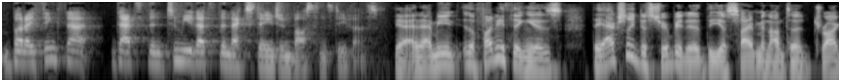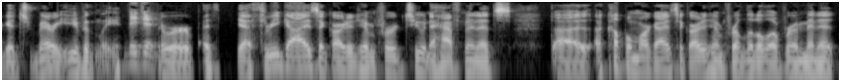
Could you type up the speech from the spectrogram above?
but I think that that's the to me that's the next stage in Boston's defense. Yeah, and I mean the funny thing is they actually distributed the assignment onto Dragic very evenly. They did. There were yeah three guys that guarded him for two and a half minutes. Uh, a couple more guys that guarded him for a little over a minute.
